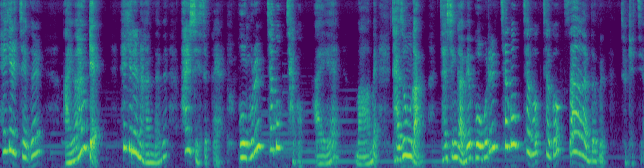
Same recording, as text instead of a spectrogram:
해결책을 아이와 함께 해결해 나간다면 할 수 있을 거예요. 보물을 차곡차곡 아이의 마음에 자존감, 자신감의 보물을 차곡차곡차곡 쌓아간다면 좋겠죠.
